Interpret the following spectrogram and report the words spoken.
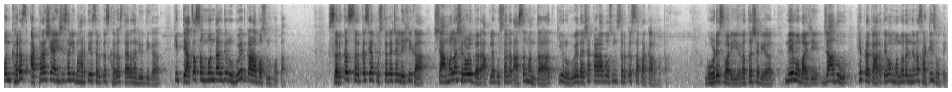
पण खरंच अठराशे ऐंशी साली भारतीय सर्कस खरंच तयार झाली होती का? की त्याचा संबंध अगदी ऋग्वेद काळापासून होता. सर्कस सर्कस या पुस्तकाच्या लेखिका श्यामला शिरोळकर आपल्या पुस्तकात असं म्हणतात की ऋग्वेदाच्या काळापासून सर्कसचा प्रकार होता. घोडेस्वारी रथशर्यत नेमबाजी जादू हे प्रकार तेव्हा मनोरंजनासाठीच होते.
